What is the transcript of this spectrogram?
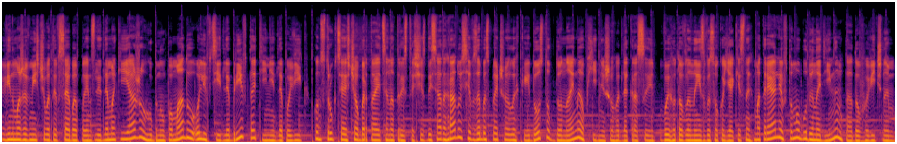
Він може вміщувати в себе пензлі для макіяжу, губну помаду, олівці для брів та тіні для повік. Конструкція, що обертається на 360 градусів, забезпечує легкий доступ до найнеобхіднішого для краси. Виготовлений із високоякісних матеріалів, тому буде надійним та довговічним.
